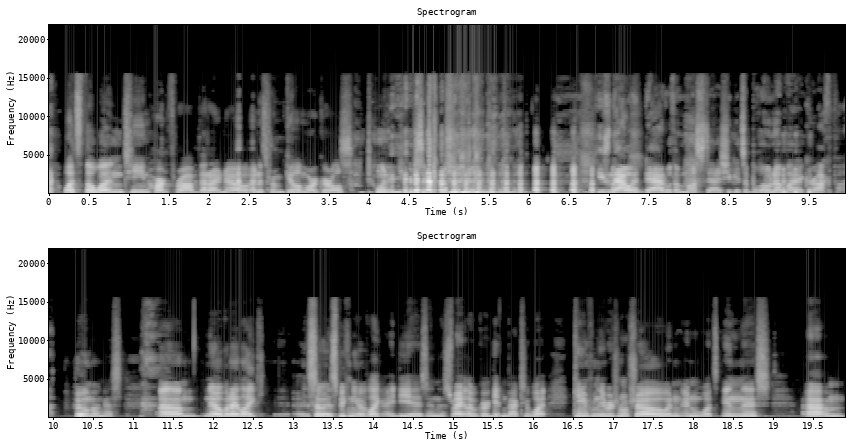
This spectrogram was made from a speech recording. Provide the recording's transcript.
what's the one teen heartthrob that I know? And it's from Gilmore Girls 20 years ago. He's now a dad with a mustache who gets blown up by a crock pot. Who among us? Um, no, but I like. So speaking of like ideas in this, right? Like we're getting back to what came from the original show and and what's in this. Um,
